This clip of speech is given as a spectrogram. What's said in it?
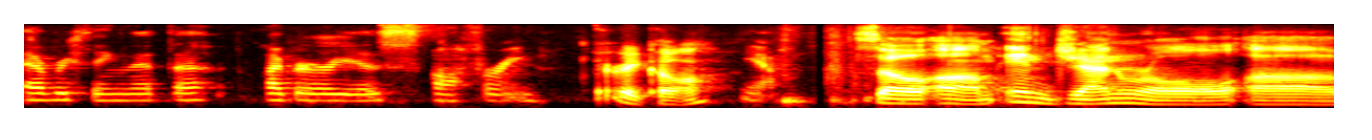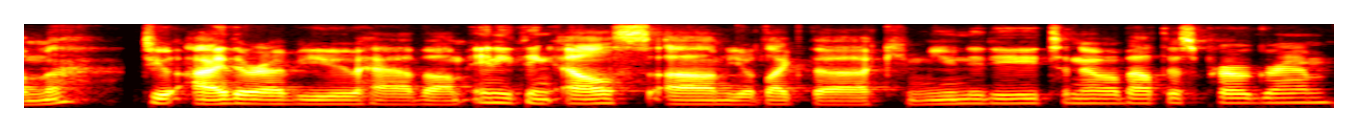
everything that the library is offering. Very cool. Yeah. So, um, in general, um, do either of you have um, anything else um, you'd like the community to know about this program?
